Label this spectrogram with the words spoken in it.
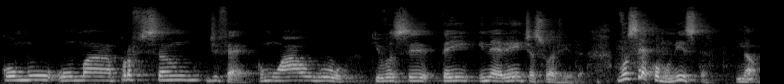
como uma profissão de fé, como algo que você tem inerente à sua vida. Você é comunista? Não.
